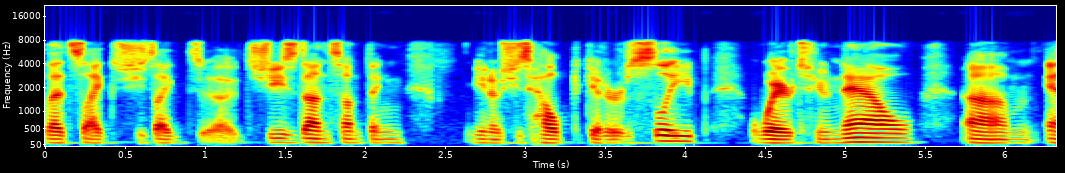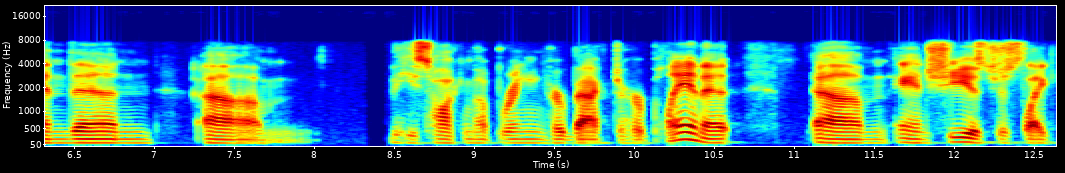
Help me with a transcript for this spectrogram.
Let's like she's like uh, she's done something. You know, she's helped get her to sleep. Where to now? Um, and then um, he's talking about bringing her back to her planet. Um, and she is just like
